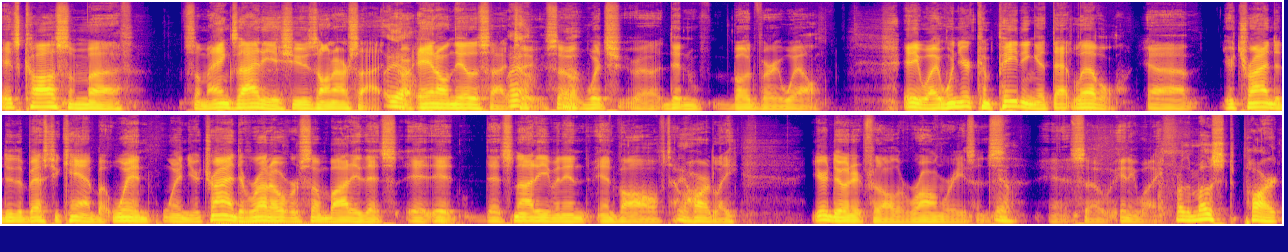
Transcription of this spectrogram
it's caused some uh, some anxiety issues on our side Yeah. and on the other side Yeah, too. So yeah. which uh, didn't bode very well. Anyway, when you're competing at that level, uh, you're trying to do the best you can. But when when you're trying to run over somebody that's it, it that's not even in, involved Yeah. hardly, you're doing it for all the wrong reasons. Yeah. Yeah, so anyway, For the most part,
